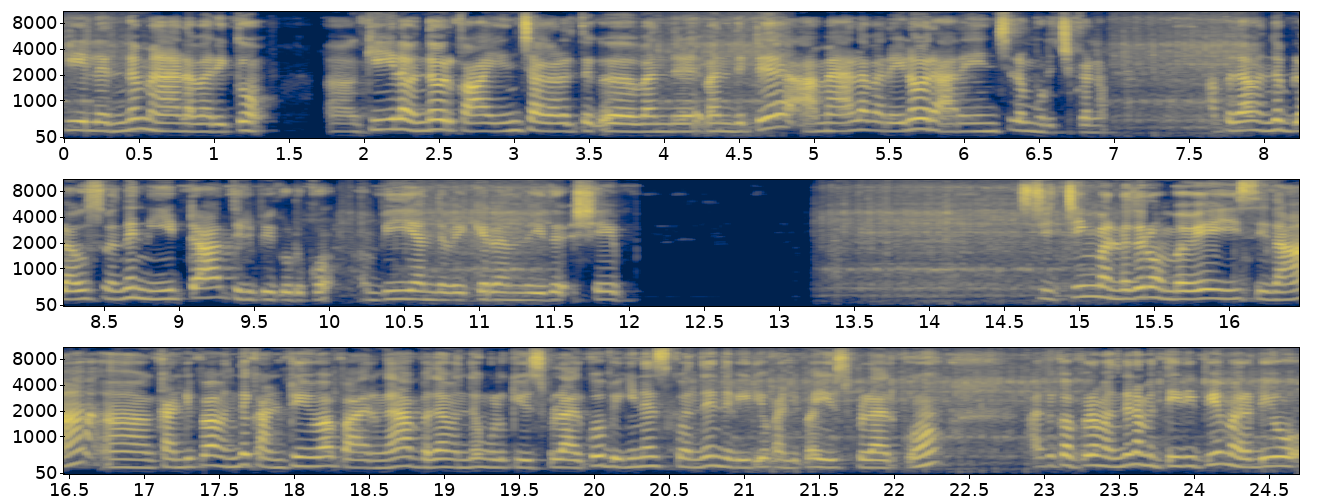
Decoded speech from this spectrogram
கீழேருந்து மேலே வரைக்கும். கீழே வந்து ஒரு கால் இன்ச் அகலத்துக்கு வந்து வந்துட்டு மேலே வரையில் ஒரு அரை இன்ச்சில் முடிச்சுக்கணும். அப்போ தான் வந்து ப்ளவுஸ் வந்து நீட்டாக திருப்பி கொடுக்கும். வி அந்த வைக்கிற அந்த இது ஷேப் ஸ்டிச்சிங் பண்ணுறது ரொம்பவே ஈஸி தான். கண்டிப்பாக வந்து கண்டினியூவாக பாருங்கள் அப்போ தான் வந்து உங்களுக்கு யூஸ்ஃபுல்லாக இருக்கும். பிகினர்ஸ்க்கு வந்து இந்த வீடியோ கண்டிப்பாக யூஸ்ஃபுல்லாக இருக்கும். அதுக்கப்புறம் வந்து நம்ம திருப்பி மறுபடியும்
